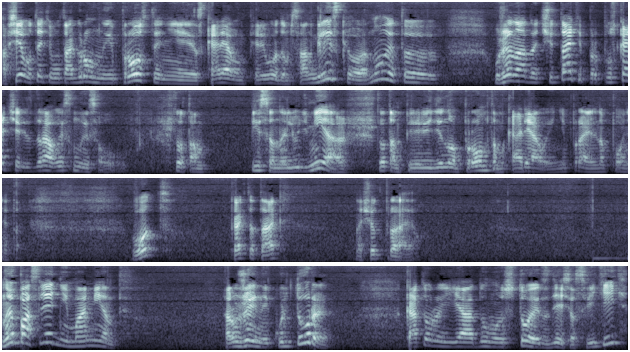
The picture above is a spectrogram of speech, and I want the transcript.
А все вот эти вот огромные простыни с корявым переводом с английского, ну это уже надо читать и пропускать через здравый смысл, что там писано людьми, а что там переведено промтом коряво и неправильно понято. Вот, как-то так насчет правил. Ну и последний момент оружейной культуры, который, я думаю, стоит здесь осветить,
